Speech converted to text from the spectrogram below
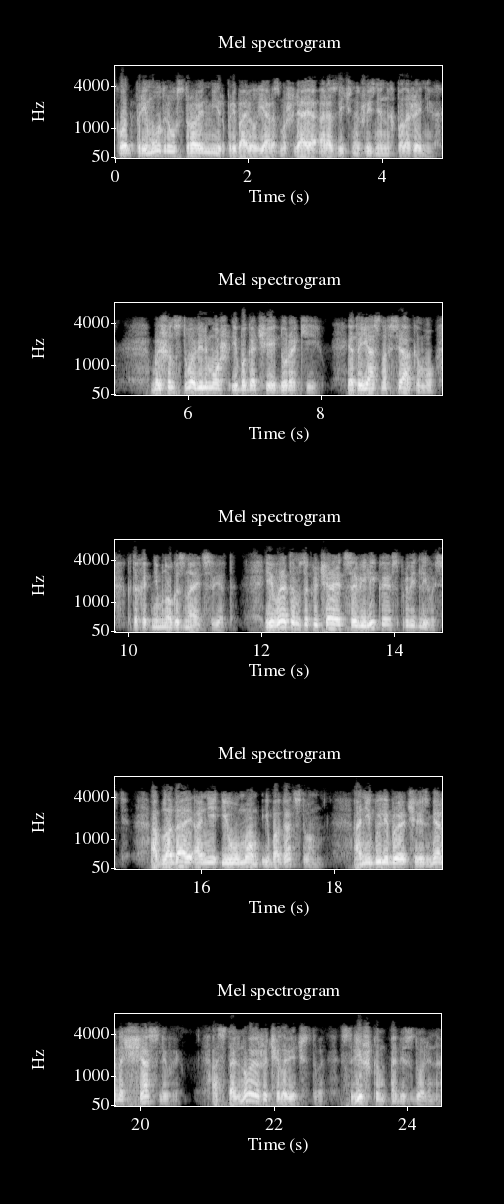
«Сколь премудро устроен мир», — прибавил я, размышляя о различных жизненных положениях. «Большинство вельмож и богачей — дураки. Это ясно всякому, кто хоть немного знает свет. И в этом заключается великая справедливость. Обладая они и умом, и богатством, они были бы чрезмерно счастливы, остальное же человечество слишком обездолено.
